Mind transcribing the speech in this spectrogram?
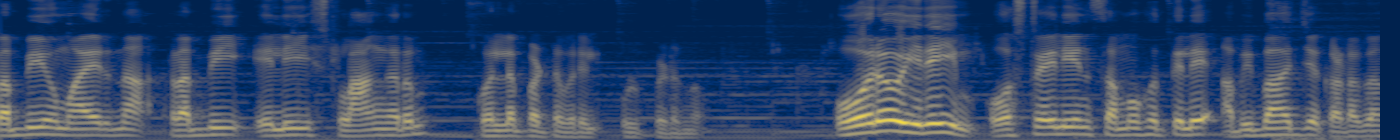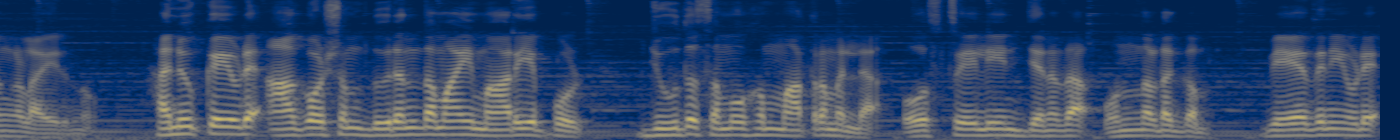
റബിയുമായിരുന്ന റബി എലി ഷ്ലാങ്ങറും കൊല്ലപ്പെട്ടവരിൽ ഉൾപ്പെടുന്നു. ഓരോ ഇരയും ഓസ്ട്രേലിയൻ സമൂഹത്തിലെ അവിഭാജ്യ ഘടകങ്ങളായിരുന്നു. ഹനുക്കയുടെ ആഘോഷം ദുരന്തമായി മാറിയപ്പോൾ ജൂത സമൂഹം മാത്രമല്ല ഓസ്ട്രേലിയൻ ജനത ഒന്നടങ്കം വേദനയുടെ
